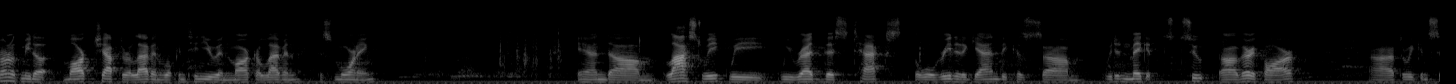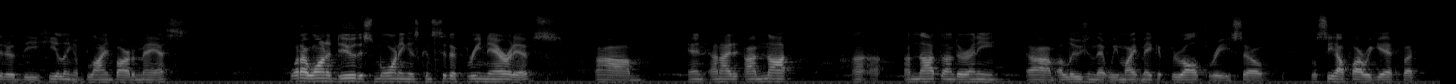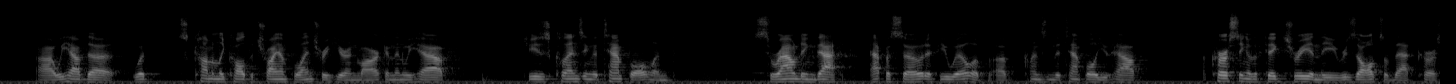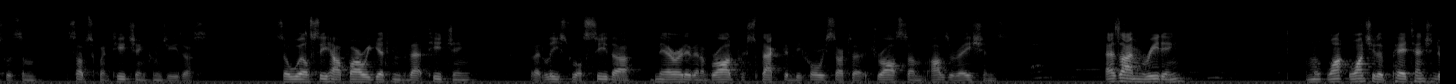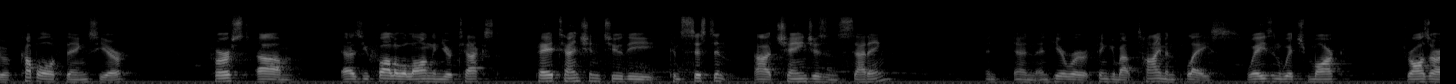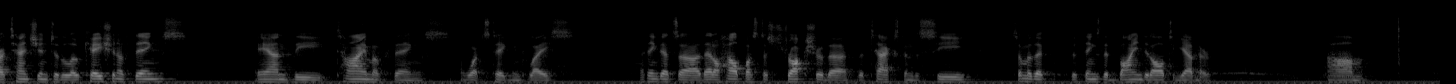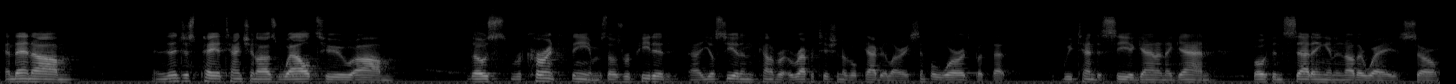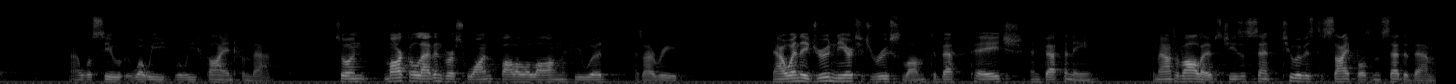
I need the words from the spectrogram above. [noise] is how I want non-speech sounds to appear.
turn with me to Mark chapter 11. We'll continue in Mark 11 this morning. And um, last week we, we read this text, but we'll read it again because um, we didn't make it suit, uh, very far uh, after we considered the healing of blind Bartimaeus. What I want to do this morning is consider three narratives, um, and, and I, am not uh, I'm not under any um, illusion that we might make it through all three. So we'll see how far we get. But uh, we have the what's commonly called the triumphal entry here in Mark, and then we have Jesus cleansing the temple, and surrounding that episode, if you will, of, of cleansing the temple, you have a cursing of the fig tree and the results of that curse with some subsequent teaching from Jesus. So we'll see how far we get into that teaching, but at least we'll see the narrative in a broad perspective before we start to draw some observations. As I'm reading, I want you to pay attention to a couple of things here. First, um, as you follow along in your text, pay attention to the consistent uh, changes in setting. And, and, and here we're thinking about time and place, ways in which Mark draws our attention to the location of things and the time of things, what's taking place. I think that's, uh, that'll help us to structure the, the text and to see some of the, the things that bind it all together. Um, and then um, and then just pay attention as well to um, those recurrent themes, those repeated. Uh, you'll see it in kind of a repetition of vocabulary, simple words, but that we tend to see again and again, both in setting and in other ways. So uh, we'll see what we what we find from that. So in Mark 11, verse 1, follow along if you would as I read. Now, when they drew near to Jerusalem, to Bethphage and Bethany, the Mount of Olives, Jesus sent two of his disciples and said to them,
